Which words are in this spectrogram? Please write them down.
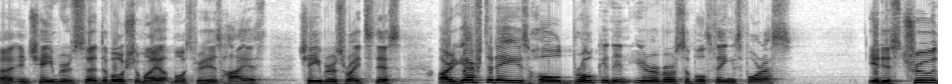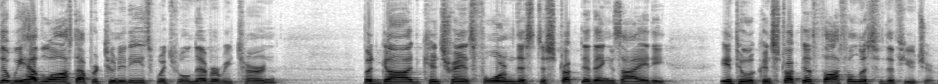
uh, in Chambers' uh, devotional, My Utmost for His Highest. Chambers writes this Our yesterdays hold broken and irreversible things for us. It is true that we have lost opportunities which will never return. But God can transform this destructive anxiety into a constructive thoughtfulness for the future.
